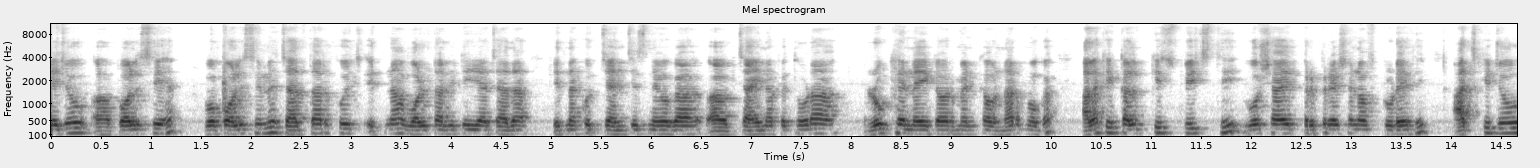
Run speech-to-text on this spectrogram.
ये जो पॉलिसी है वो पॉलिसी में ज़्यादातर कुछ इतना वॉल्टालिटी या ज़्यादा इतना कुछ चेंजेस नहीं होगा। चाइना पे थोड़ा रुख है नई गवर्नमेंट का वो नर्म होगा। हालाँकि कल की स्पीच थी, वो शायद प्रिपरेशन ऑफ़ टुडे थी। आज की जो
